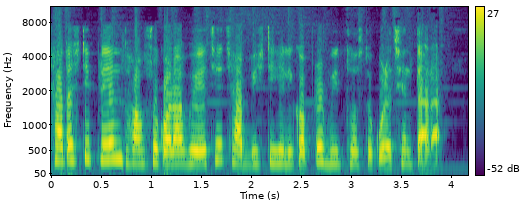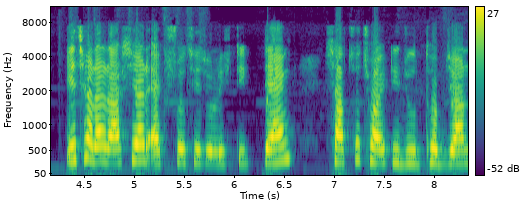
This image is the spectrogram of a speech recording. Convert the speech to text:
সাতাশটি প্লেন ধ্বংস করা হয়েছে, ছাব্বিশটি হেলিকপ্টার বিধ্বস্ত করেছেন তারা। এছাড়া রাশিয়ার একশো ছেচল্লিশটি ট্যাঙ্ক, সাতশো ছয়টি যুদ্ধযান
